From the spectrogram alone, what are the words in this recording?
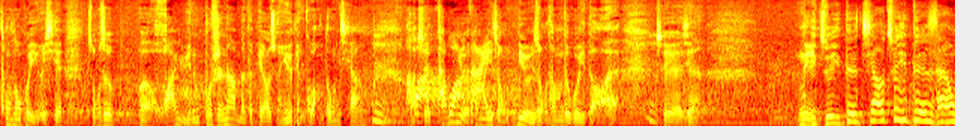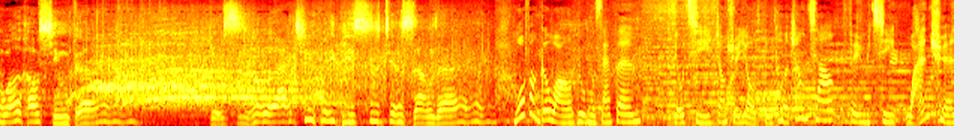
通通会有一些总是呃华语呢不是那么的标准，有点广东腔，嗯。啊，所以他们又有他们一种又有一种他们的味道哎，所以现在你醉的憔悴的让我好心疼，有时候爱情会比时间伤人。模仿歌王入木三分，尤其张学友独特唱腔，费玉清完全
